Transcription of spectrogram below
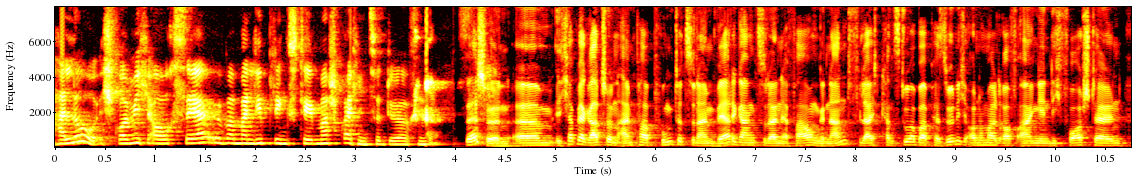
Hallo, ich freue mich auch sehr, über mein Lieblingsthema sprechen zu dürfen. Sehr schön. Ähm, ich habe ja gerade schon ein paar Punkte zu deinem Werdegang, zu deinen Erfahrungen genannt. Vielleicht kannst du aber persönlich auch nochmal drauf eingehen, dich vorstellen,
